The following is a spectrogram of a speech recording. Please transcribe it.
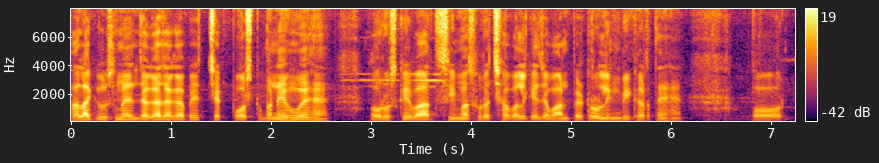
हालाँकि उसमें जगह जगह पे चेक पोस्ट बने हुए हैं और उसके बाद सीमा सुरक्षा बल के जवान पेट्रोलिंग भी करते हैं और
